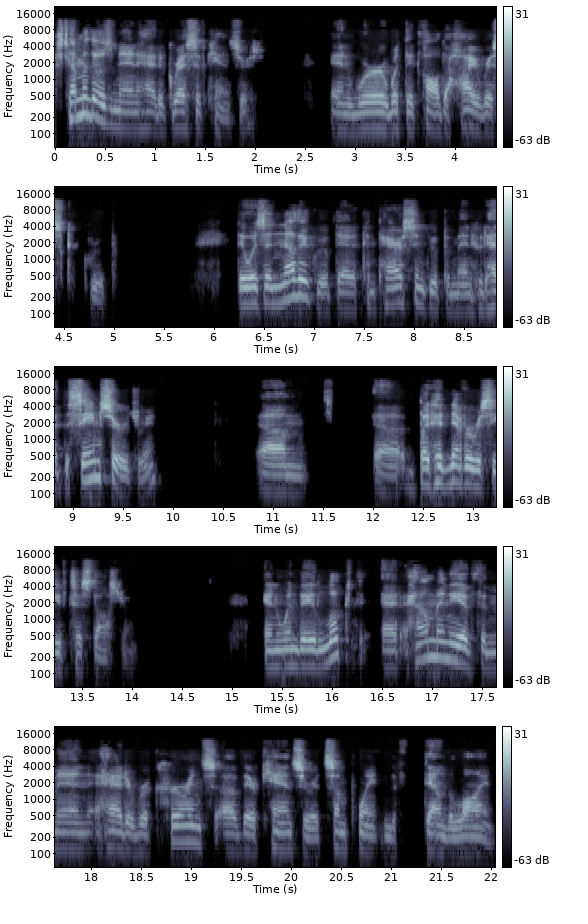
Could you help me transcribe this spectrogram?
Some of those men had aggressive cancers, and were what they called a high risk group. There was another group, they had a comparison group of men who'd had the same surgery, um, uh, but had never received testosterone. And when they looked at how many of the men had a recurrence of their cancer at some point the, down the line,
